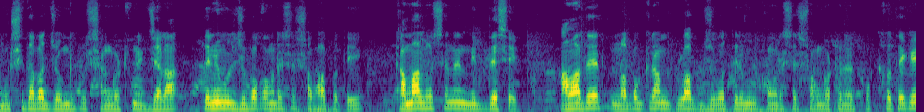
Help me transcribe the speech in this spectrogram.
মুর্শিদাবাদ জঙ্গিপুর সাংগঠনিক জেলা তৃণমূল যুব কংগ্রেসের সভাপতি কামাল হোসেনের নির্দেশে আমাদের নবগ্রাম ব্লক যুব তৃণমূল কংগ্রেসের সংগঠনের পক্ষ থেকে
